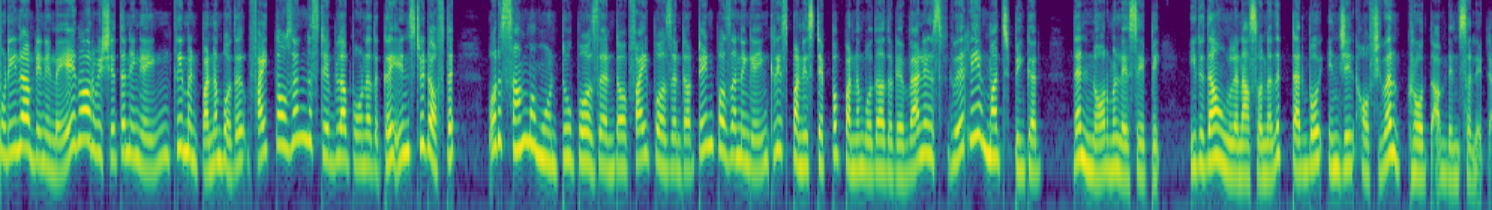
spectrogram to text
முடியல அப்படின்னு இல்லை. ஏதோ ஒரு விஷயத்த நீங்கள் இன்க்ரிமெண்ட் பண்ணும்போது ஃபைவ் தௌசண்ட் ஸ்டெபிளாக போனதுக்கு இன்ஸ்டெட் ஆஃப் தட் ஒரு சம் அமௌண்ட் டூ பர்சன்டோ ஃபைவ் பர்சன்ட் டென் பர்சன்ட் நீங்கள் இன்க்ரீஸ் பண்ணி ஸ்டெப் அப் பண்ணும்போது அதோடைய value is very much bigger then normal SAP இதுதான் உங்களை நான் சொன்னது turbo engine of your growth அப்படின்னு சொல்லிட்டு.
